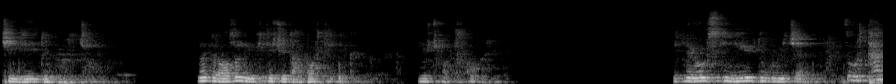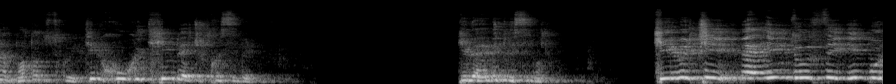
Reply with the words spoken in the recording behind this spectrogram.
Чи ирээдүг болж байгаа. Өнөөдөр олон эмэгтэйчүүд аборт хийдэг. Юу ч бодохгүй. Бид нэр өөрсдийн ирээдүг үйж зүгээр та нар бодоод үзгүй тэр хүүхэд хэн байж болох байсан бэ? Тэр амьд байсан бол хэрвээ чи э, энэ зүйлсийг энэ бүр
